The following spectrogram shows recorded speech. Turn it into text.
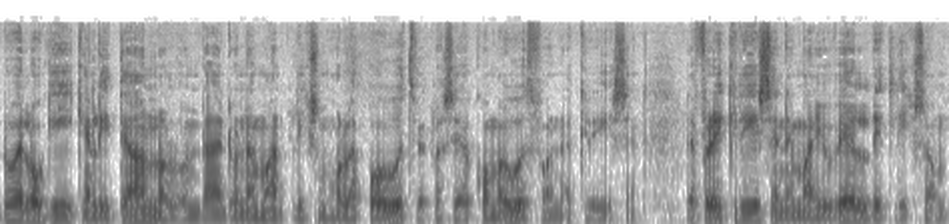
då är logiken lite annorlunda än då när man liksom håller på att utveckla sig och komma ut från den här krisen. Därför i krisen är man ju väldigt liksom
